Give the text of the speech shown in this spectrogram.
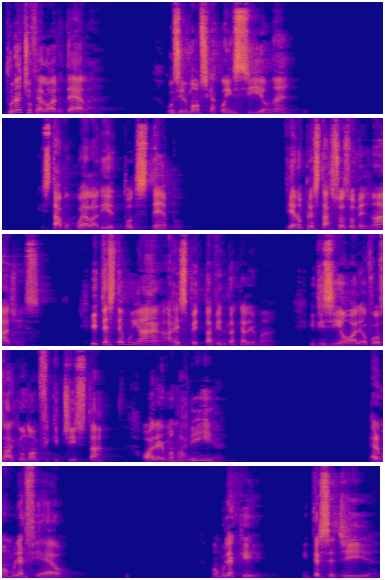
durante o velório dela, os irmãos que a conheciam, né? Que estavam com ela ali todo esse tempo, vieram prestar suas homenagens e testemunhar a respeito da vida daquela irmã. E diziam: Olha, eu vou usar aqui um nome fictício, tá? Olha, a irmã Maria era uma mulher fiel, uma mulher que intercedia,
